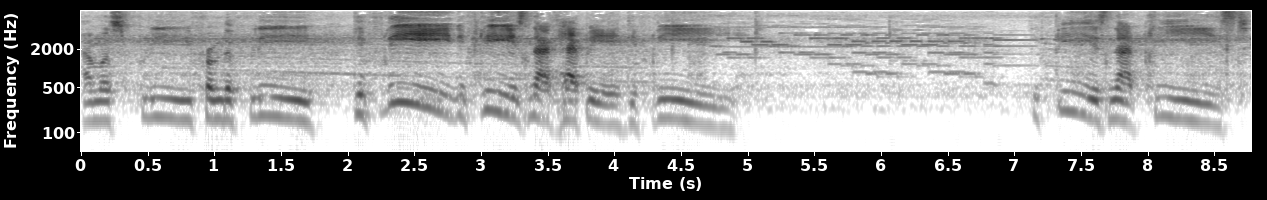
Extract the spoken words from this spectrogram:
I must flee from the flea. The flea, the flea is not happy. The flea. The flea is not pleased.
